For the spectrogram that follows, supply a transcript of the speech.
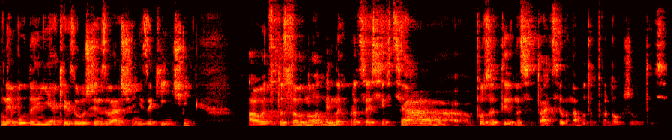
не буде ніяких зрушень, звершень і закінчень. А от стосовно обмінних процесів, ця позитивна ситуація вона буде продовжуватися.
